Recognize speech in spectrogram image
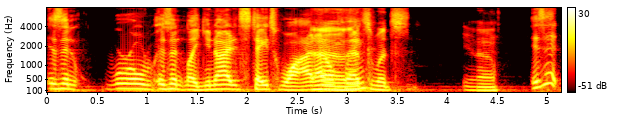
isn't world isn't like United States wide. I don't think. that's what's you know. Is it?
